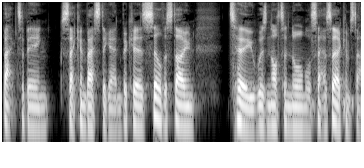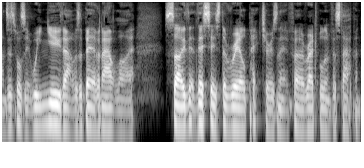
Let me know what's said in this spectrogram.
back to being second best again because Silverstone two was not a normal set of circumstances, was it? We knew that was a bit of an outlier. So th- this is the real picture, isn't it, for Red Bull and Verstappen?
